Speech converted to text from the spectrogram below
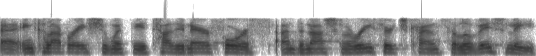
uh, in collaboration with the Italian Air Force and the National Research Council of Italy.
